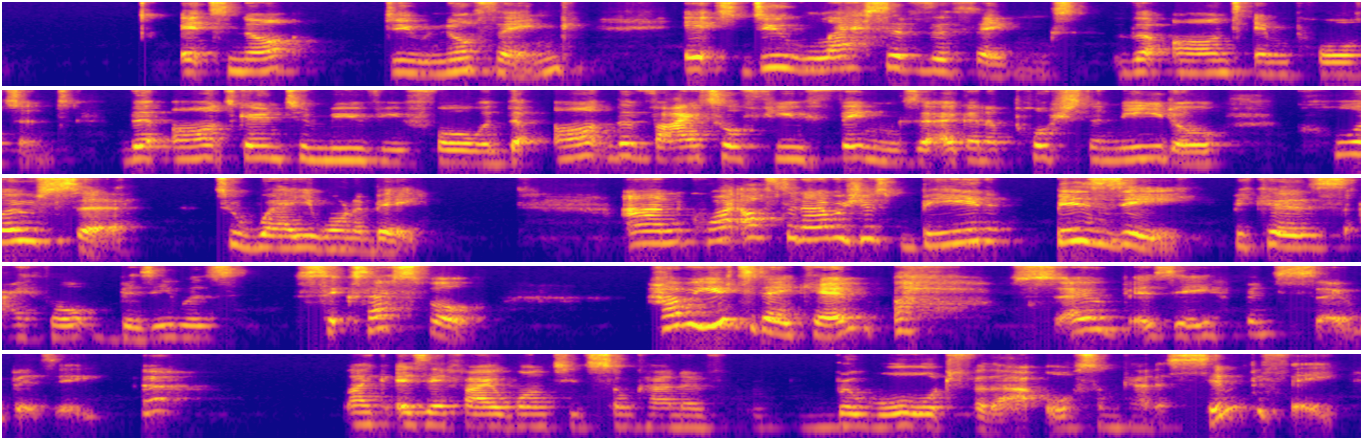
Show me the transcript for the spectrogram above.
It's not do nothing, it's do less of the things that aren't important, that aren't going to move you forward, that aren't the vital few things that are going to push the needle closer to where you want to be. And quite often I was just being busy because I thought busy was successful. How are you today, Kim? Oh, so busy. I've been so busy like as if I wanted some kind of reward for that or some kind of sympathy.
